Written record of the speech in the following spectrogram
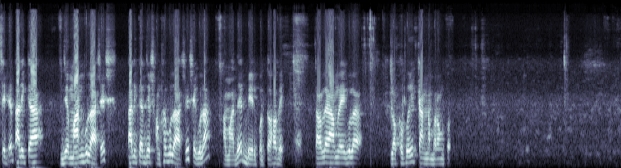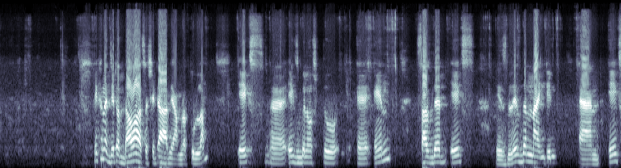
সেটে তালিকা যে মানগুলো আসে, তালিকার যে সংখ্যাগুলো আসে, সেগুলা আমাদের বের করতে হবে। তাহলে আমরা এগুলা লক্ষ্য করি চার নম্বর অঙ্ক। এখানে যেটা দেওয়া আছে সেটা আগে আমরা তুললাম। X x belongs to N such that x is less than nineteen and x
